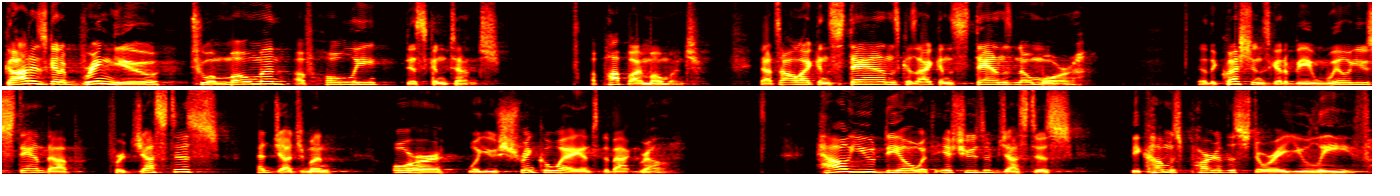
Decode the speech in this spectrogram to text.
God is going to bring you to a moment of holy discontent, a Popeye moment. That's all I can stand because I can stand no more. And the question is going to be will you stand up for justice and judgment or will you shrink away into the background? How you deal with issues of justice becomes part of the story you leave.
